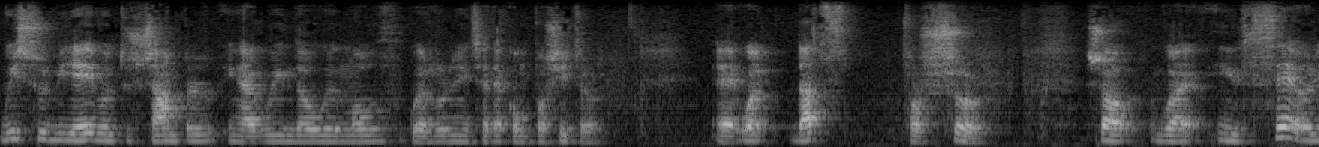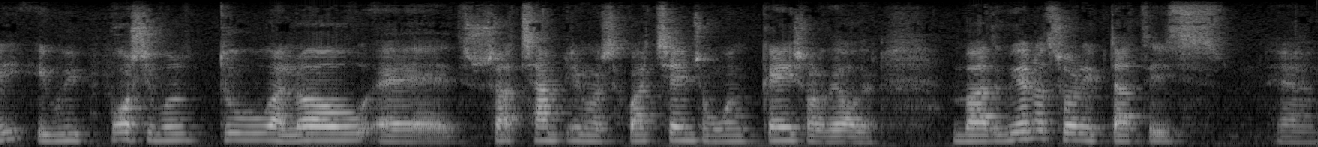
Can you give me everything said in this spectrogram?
we should be able to sample in a window mode when running inside a compositor. Uh, well that's for sure. So well, in theory it will be possible to allow uh, sampling or swap chains on one case or the other but we are not sure if that is um,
